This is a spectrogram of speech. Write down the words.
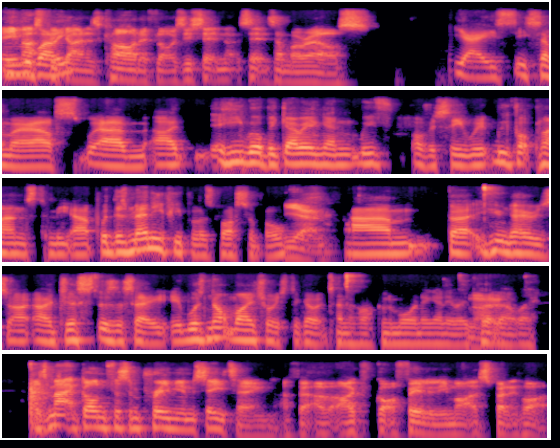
He, must Well, be going as Cardiff, like, is he sitting sitting somewhere else? Yeah, he's, he's somewhere else. Um, I, he will be going, and we've obviously we, we've got plans to meet up with as many people as possible. Yeah. Um, but who knows? I, I just, as I say, it was not my choice to go at ten o'clock in the morning. Anyway, put it that way. Has Matt gone for some premium seating? I I've got a feeling he might have spent what?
